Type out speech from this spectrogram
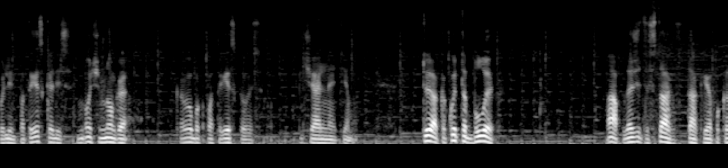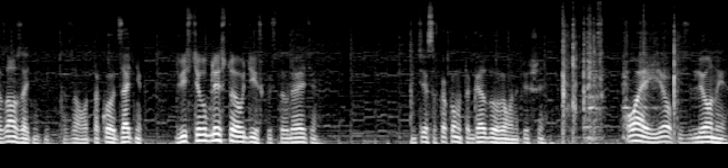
Блин, потрескались. Очень много коробок потрескалось. Печальная тема. Так, какой-то Black. А, подождите, Star. Так, я показал задник? Показал. Вот такой вот задник. 200 рублей стоил диск, представляете? Интересно, в каком это году, Рома, напиши. Ой, елки, зеленые.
